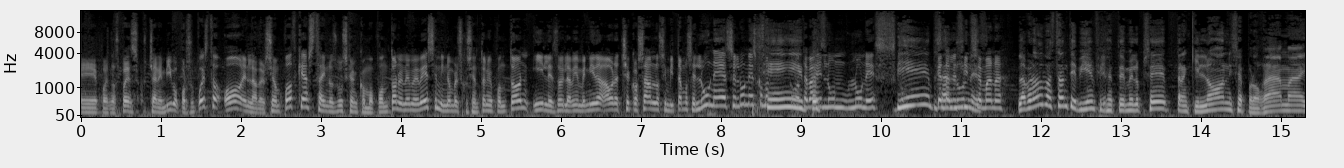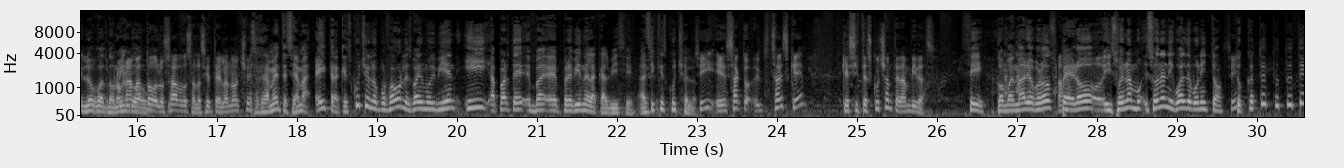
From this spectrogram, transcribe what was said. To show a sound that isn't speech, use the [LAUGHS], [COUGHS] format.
eh, pues nos pueden escuchar en vivo, por supuesto, o en la versión podcast. Ahí nos buscan como Pontón en MBS. Mi nombre es José Antonio Pontón y les doy la bienvenida. Ahora, Checo Sound, los invitamos el lunes. El lunes, ¿cómo, Sí, cómo te va pues, el lun- lunes? Bien, pues ¿Qué tal al el fin de semana? La verdad, bastante bien, fíjate. Me lo puse tranquilón, hice programa y luego el domingo. programa todos los sábados a las 7 de la noche. Exactamente, se llama A-Track. Escúchenlo, por favor, les va a ir muy bien. Y aparte, va- eh, previene la calvicie. Así que escúchenlo. Sí, exacto. ¿Sabes qué? Que si te escuchan te dan vidas. Sí, como en Mario Bros, [LAUGHS] pero y suenan, mu- suenan igual de bonito. Sí.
